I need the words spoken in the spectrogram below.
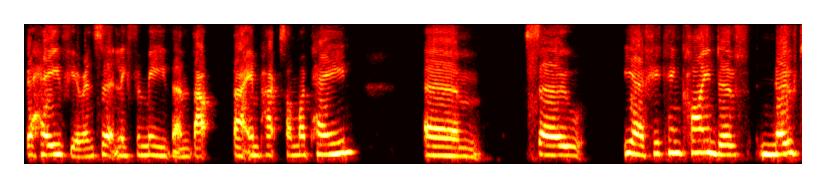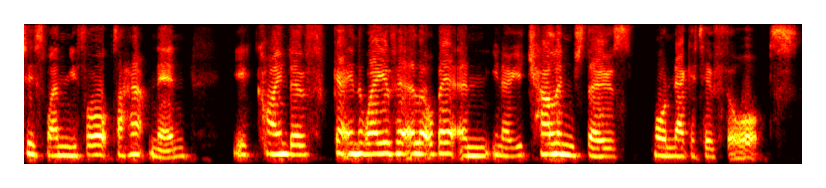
behavior and certainly for me then that that impacts on my pain um so, yeah, if you can kind of notice when your thoughts are happening, you kind of get in the way of it a little bit and, you know, you challenge those more negative thoughts.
